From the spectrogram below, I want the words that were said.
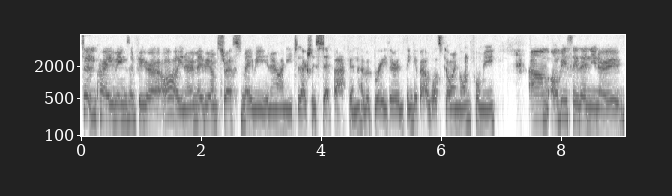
certain cravings and figure out, oh, you know, maybe I'm stressed. Maybe, you know, I need to actually step back and have a breather and think about what's going on for me. Um, obviously, then, you know,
